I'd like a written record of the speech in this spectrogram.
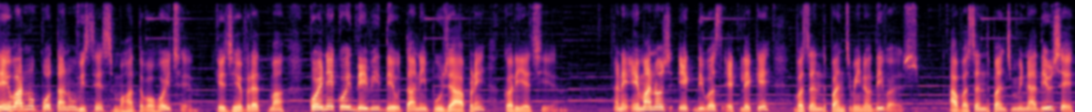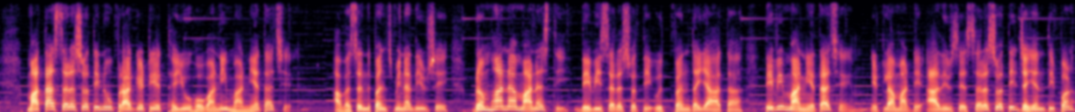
તહેવારનું પોતાનું વિશેષ મહત્વ હોય છે. કે જે વ્રતમાં કોઈને કોઈ દેવી દેવતાની પૂજા આપણે કરીએ છીએ. અને એમાંનો જ એક દિવસ એટલે કે વસંત પંચમીનો દિવસ. આ વસંત પંચમીના દિવસે માતા સરસ્વતીનું પ્રાગટ્ય થયું હોવાની માન્યતા છે. આ વસંત પંચમીના દિવસે બ્રહ્માના માનસથી દેવી સરસ્વતી ઉત્પન્ન થયા હતા તેવી માન્યતા છે. એટલા માટે આ દિવસે સરસ્વતી જયંતી પણ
